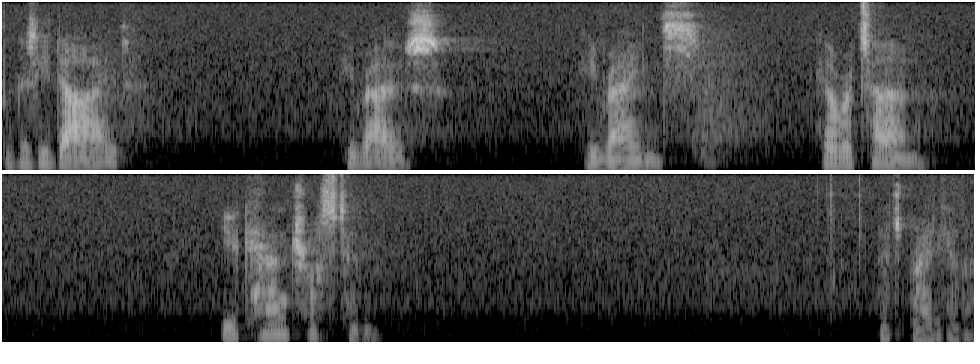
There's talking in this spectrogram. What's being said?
Because he died, he rose, he reigns, he'll return. You can trust him. Let's pray together.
